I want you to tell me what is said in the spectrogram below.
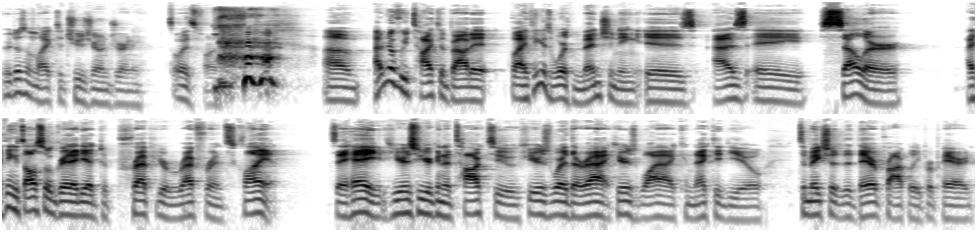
Who doesn't like to choose your own journey? It's always fun. um, I don't know if we talked about it, but I think it's worth mentioning is as a seller, I think it's also a great idea to prep your reference client say, hey, here's who you're going to talk to. Here's where they're at. Here's why I connected you to make sure that they're properly prepared.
